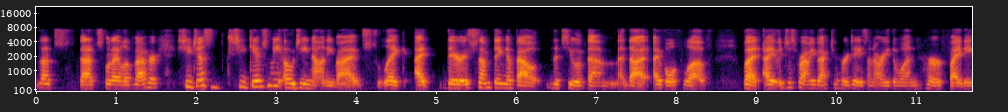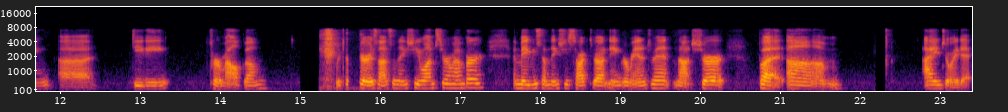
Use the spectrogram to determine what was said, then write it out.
That's that's what I love about her. She just she gives me OG Nany vibes. Like I there is something about the two of them that I both love. But I it just brought me back to her days on Are You the One? Her fighting uh Dee Dee for Malcolm which I'm sure is not something she wants to remember, and maybe something she's talked about in anger management. Not sure, but um, I enjoyed it.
